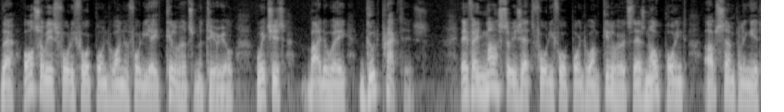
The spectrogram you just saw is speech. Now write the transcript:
There also is 44.1 and 48 kHz material, which is, by the way, good practice. If a master is at 44.1 kHz there's no point upsampling it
